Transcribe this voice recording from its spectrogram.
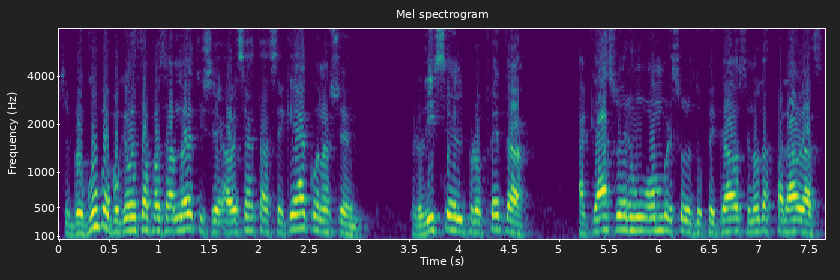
se preocupa porque me está pasando esto y a veces hasta se queja con Hashem. Pero dice el profeta, ¿Acaso eres un hombre sobre tus pecados? En otras palabras,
